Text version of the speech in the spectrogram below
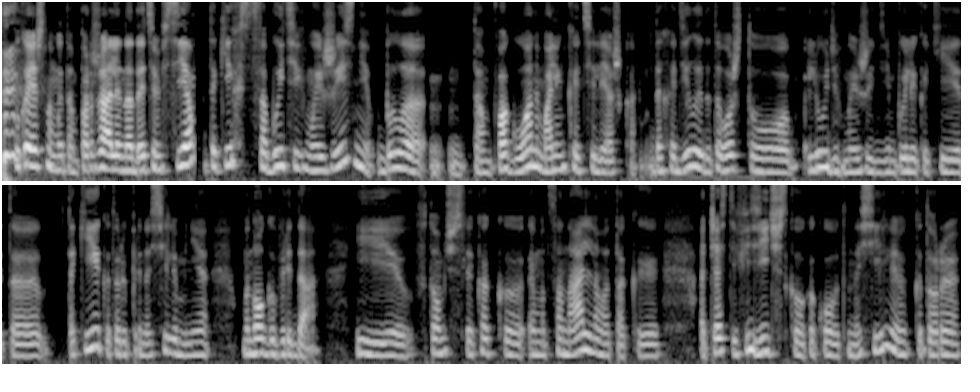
Ну, конечно, мы там поржали над этим всем. Таких событий в моей жизни было там вагон и маленькая тележка. Доходило и до того, что люди в моей жизни были какие-то такие, которые приносили мне много вреда и в том числе как эмоционального, так и отчасти физического какого-то насилия, которое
